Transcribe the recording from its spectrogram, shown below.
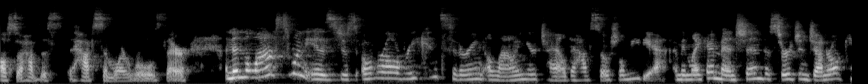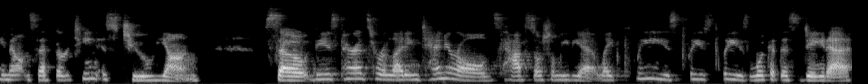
also have this have similar rules there. And then the last one is just overall reconsidering allowing your child to have social media. I mean, like I mentioned, the Surgeon General came out and said 13 is too young. So these parents who are letting 10 year olds have social media, like please, please, please look at this data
